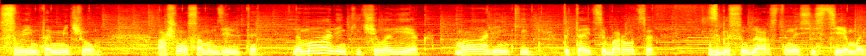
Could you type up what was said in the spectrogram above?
своим там мечом. А что на самом деле-то? Да маленький человек, маленький, пытается бороться с государственной системой.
